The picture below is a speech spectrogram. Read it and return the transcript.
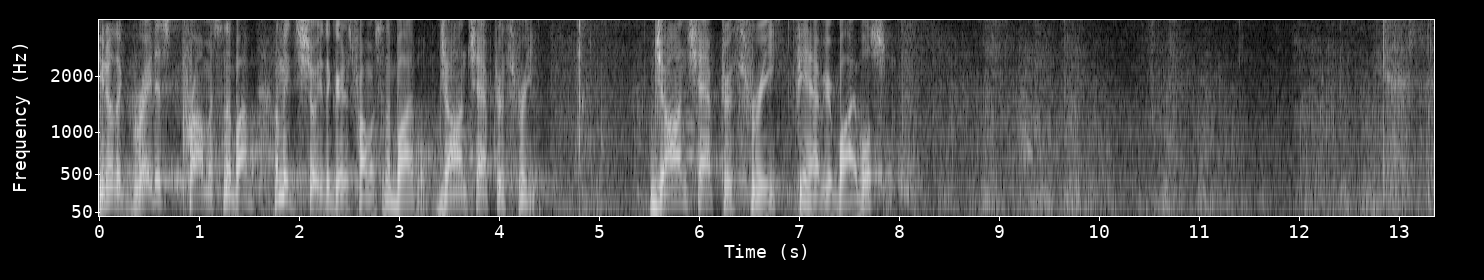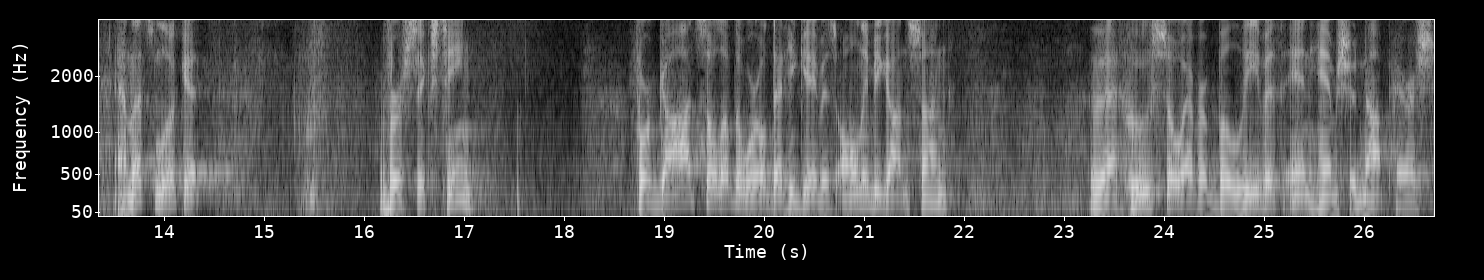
You know the greatest promise in the Bible? Let me show you the greatest promise in the Bible. John chapter 3. John chapter 3, if you have your Bibles. And let's look at verse 16. For God so loved the world that he gave his only begotten Son, that whosoever believeth in him should not perish,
